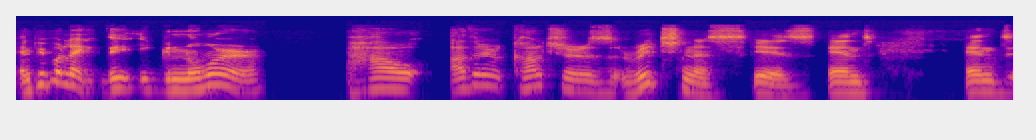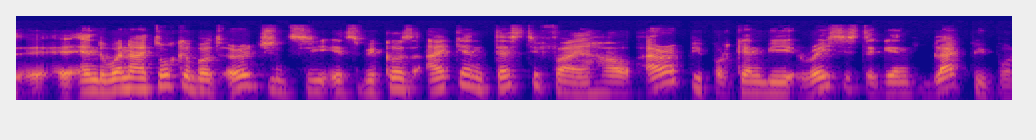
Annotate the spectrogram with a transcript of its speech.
and people like they ignore how other cultures' richness is. And and eh, and when I talk about urgency, it's because I can testify how Arab people can be racist against black people.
